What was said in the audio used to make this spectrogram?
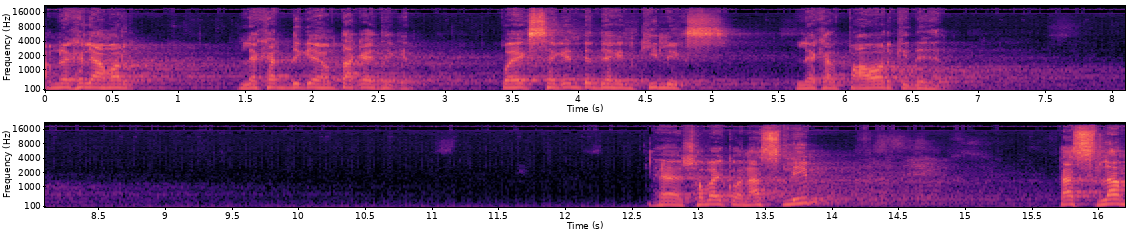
আপনারা খালি আমার লেখার দিকে এখন তাকায় থাকেন। কয়েক সেকেন্ডে দেখেন কি লিখস লেখার পাওয়ার কি দেখেন? হ্যাঁ সবাই কন? আসলিম? তাসলাম?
